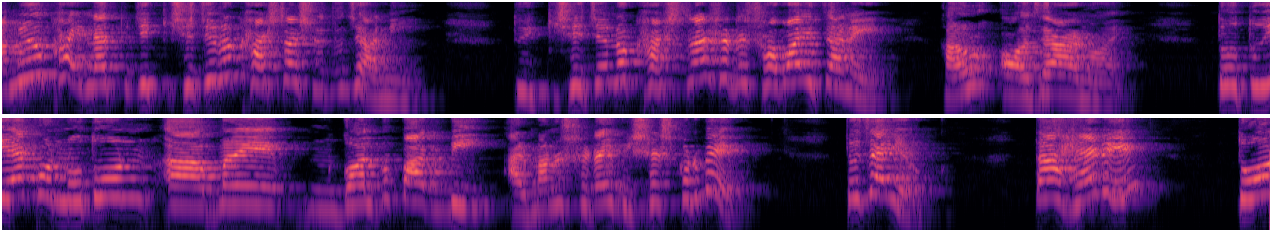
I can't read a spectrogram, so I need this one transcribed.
আমিও খাই না, তুই যে কিসের জন্য খাস না সেটা তো জানি। তুই কিসের জন্য খাস না সেটা সবাই জানে কারণ অজানা নয়। তো তুই এখন নতুন মানে গল্প পাতবি আর মানুষ সেটাই বিশ্বাস করবে? তো যাই হোক, তা হ্যাঁ রে, তোর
